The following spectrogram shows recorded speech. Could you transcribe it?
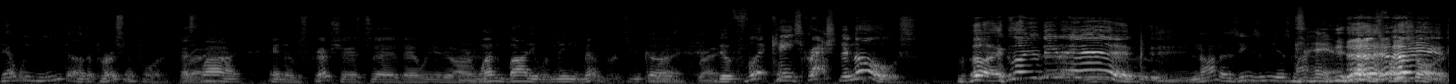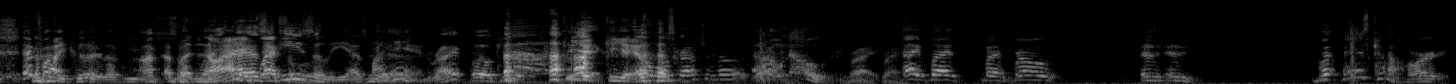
that we need the other person for. That's Right. why in the scripture it says that we are Mhm. one body with many members because Right, right. the foot can't scratch the nose. So you need a hand. Not as easily as my hand. Yeah, That is for sure. It probably could if you. I- so but fla- not as flexible. easily as my Yeah. hand, right? Well, can, you, can, you, can your elbow scratch your nose? I don't know. Right, right. Like, but but bro, it's, it's but man, it's kind of hard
